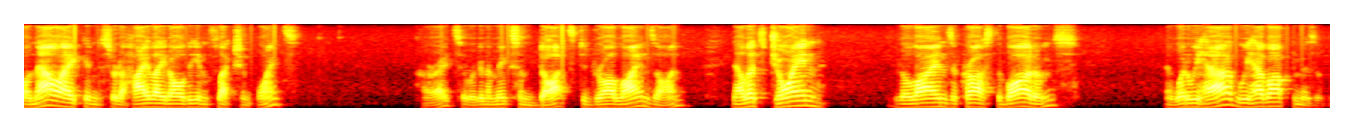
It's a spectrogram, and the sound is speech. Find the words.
Well, now I can sort of highlight all the inflection points. All right, so we're going to make some dots to draw lines on. Now let's join the lines across the bottoms. And what do we have? We have optimism.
